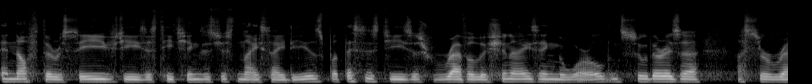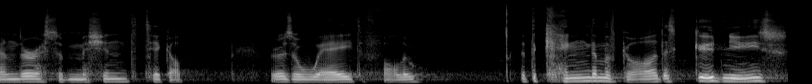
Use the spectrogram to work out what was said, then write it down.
enough to receive Jesus' teachings. It's just nice ideas, but this is Jesus revolutionizing the world. And so there is a, a surrender, a submission to take up. There is a way to follow. That the kingdom of God, this good news,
